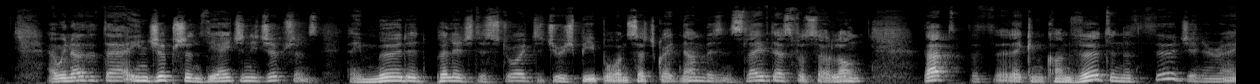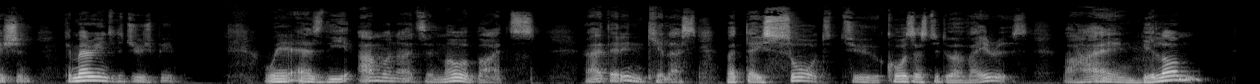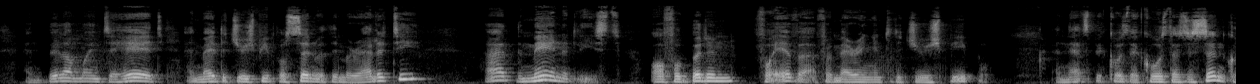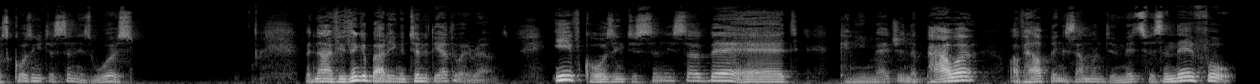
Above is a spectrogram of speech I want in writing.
And we know that the Egyptians, the ancient Egyptians, they murdered, pillaged, destroyed the Jewish people in such great numbers, enslaved us for so long. But they can convert in the third generation, can marry into the Jewish people. Whereas the Ammonites and Moabites, right, they didn't kill us, but they sought to cause us to do Averas by hiring Bilam, and Bilam went ahead and made the Jewish people sin with immorality the men at least, are forbidden forever from marrying into the Jewish people. And that's because they caused us to sin, because causing you to sin is worse. But now, if you think about it, you can turn it the other way around. If causing to sin is so bad, can you imagine the power of helping someone do mitzvahs? And therefore,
